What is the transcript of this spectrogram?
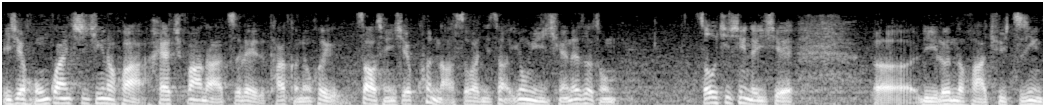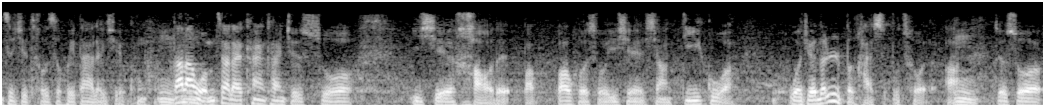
一些宏观基金的话，hedge fund 啊之类的，它可能会造成一些困扰，是吧？你这用以前的这种周期性的一些呃理论的话，去指引自己投资，会带来一些困惑。当然，我们再来看一看，就是说一些好的，包包括说一些像低估啊。我觉得日本还是不错的啊，就是说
